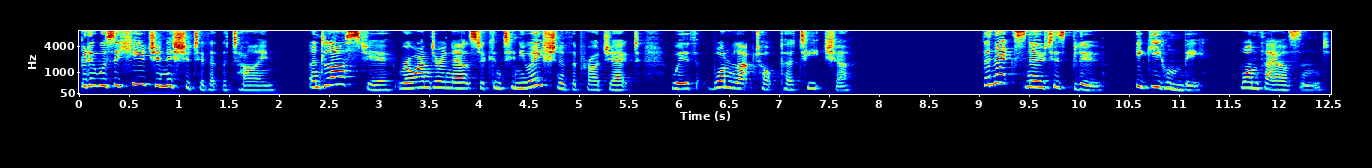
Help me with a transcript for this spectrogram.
but it was a huge initiative at the time, and last year Rwanda announced a continuation of the project with one laptop per teacher. The next note is blue, Igihumbi, 1000.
